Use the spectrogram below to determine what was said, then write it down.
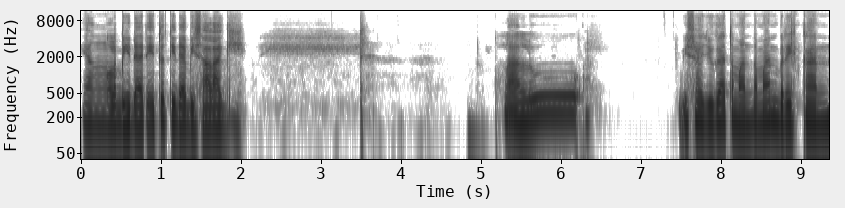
Yang lebih dari itu tidak bisa lagi. Lalu bisa juga teman-teman berikan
